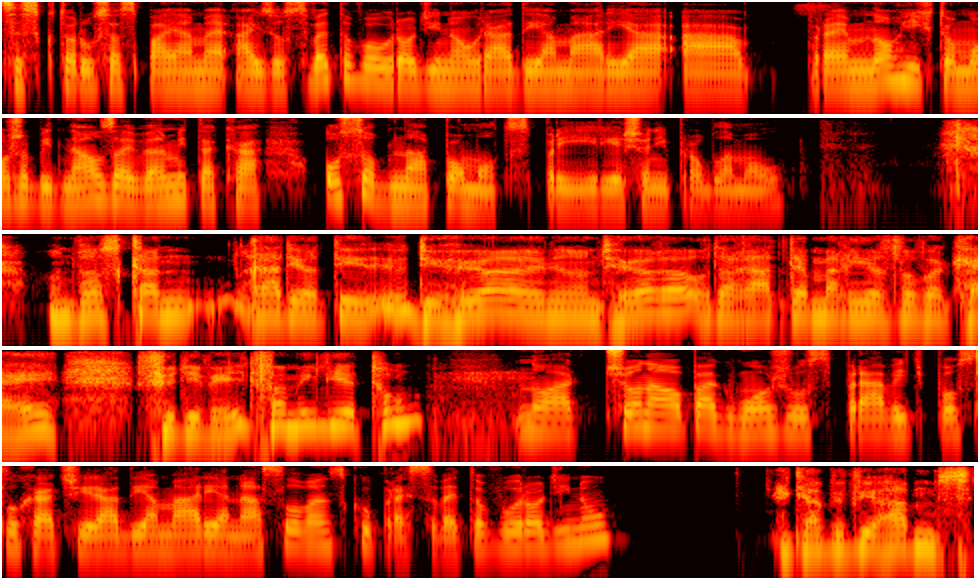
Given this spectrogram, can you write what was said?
cez ktorú sa spájame aj so Svetovou rodinou Rádia Mária a pre mnohých to môže byť naozaj veľmi taká osobná pomoc pri riešení problémov. Und was kann Radio die, die Hörerinnen und Hörer oder Radio Maria Slowakei für die Weltfamilie tun? No a čo naopak môžu spraviť poslucháči Rádia Mária na Slovensku pre svetovú rodinu? Ich glaube, wir haben es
